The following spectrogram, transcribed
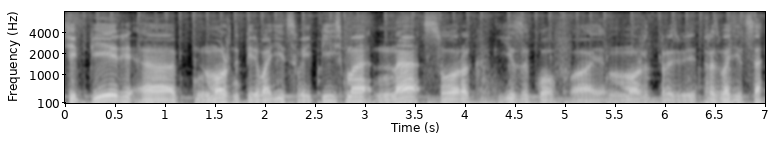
теперь э, можно переводить свои письма на 40 языков. А, Может производиться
